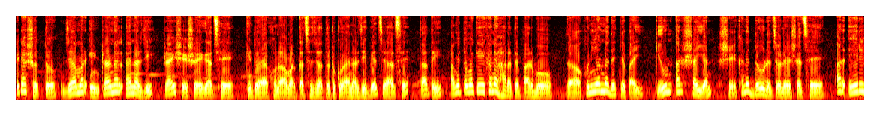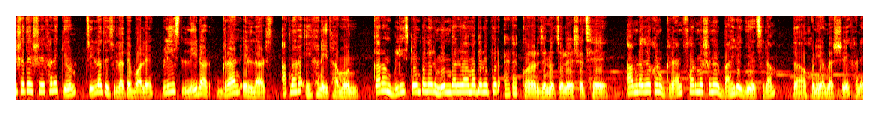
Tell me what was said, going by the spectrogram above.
এটা সত্য যে আমার ইন্টারনাল এনার্জি প্রায় শেষ হয়ে গেছে। কিন্তু এখনও আমার কাছে যতটুকু এনার্জি বেঁচে আছে, তাতেই আমি তোমাকে এখানে হারাতে পারব। তখনই আমরা দেখতে পাই কিউন আর সাইয়ান সেখানে দৌড়ে চলে এসেছে। আর এরই সাথে সেখানে কিউন চিল্লাতে চিল্লাতে বলে প্লিজ লিডার গ্র্যান্ড এল্ডার্স আপনারা এখানেই থামুন। কারণ ব্লিজ টেম্পলের মেম্বাররা আমাদের উপর অ্যাটাক করার জন্য চলে এসেছে। আমরা যখন গ্র্যান্ড ফরমেশনের বাইরে গিয়েছিলাম তখনই আমরা সেখানে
